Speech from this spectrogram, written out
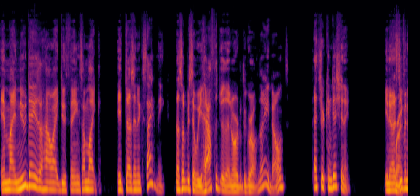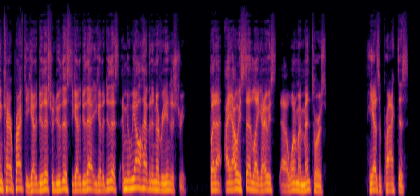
In my new days of how I do things, I'm like, it doesn't excite me. Now, some people say, well, you have to do that in order to grow. No, you don't. That's your conditioning. You know, it's right. even in chiropractic. You got to do this or do this. You got to do that. You got to do this. I mean, we all have it in every industry. But I, I always said, like, I always, uh, one of my mentors, he has a practice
